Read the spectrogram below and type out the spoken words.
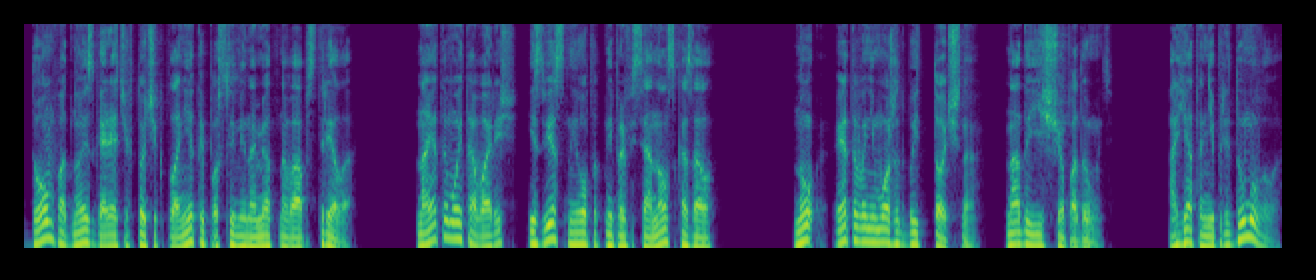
Дом в одной из горячих точек планеты после минометного обстрела. На это мой товарищ, известный опытный профессионал, сказал, «Ну, этого не может быть точно. Надо еще подумать». А я-то не придумывала.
